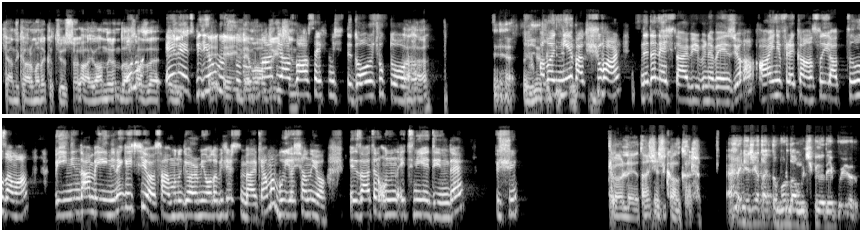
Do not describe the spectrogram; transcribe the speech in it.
kendi karmana katıyorsun. Hayvanların daha Onu- fazla Evet biliyor e- musun? eylemi Bunlar olduğu biraz için- bahsetmişti. Doğru çok doğru. Aha. Ama niye bak şu var. Neden eşler birbirine benziyor? Aynı frekansı yattığın zaman beyninden beynine geçiyor. Sen bunu görmüyor olabilirsin belki ama bu yaşanıyor. E zaten onun etini yediğinde düşün. Körle yatan şaşı kalkar. Her gece yatakta buradan mı çıkıyor deyip uyuyorum.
